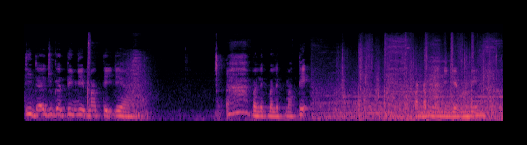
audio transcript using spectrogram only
Tidak juga tinggi mati dia. Ah balik-balik mati. Padamnya di game ini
